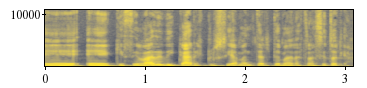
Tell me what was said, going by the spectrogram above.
eh, eh, que se va a dedicar exclusivamente al tema de las transitorias.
